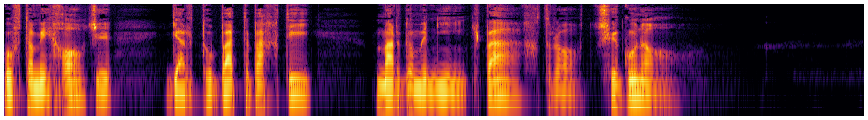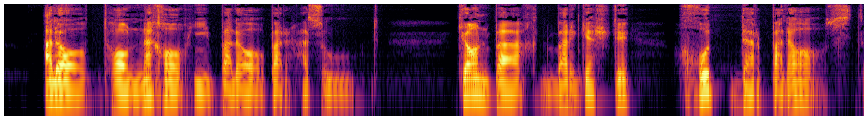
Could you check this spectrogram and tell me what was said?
گفتم ای خواجه گر تو بدبختی مردم نیک بخت را چه گناه؟ الا تا نخواهی بلا بر حسود. که آن بخت برگشته خود در بلاست.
